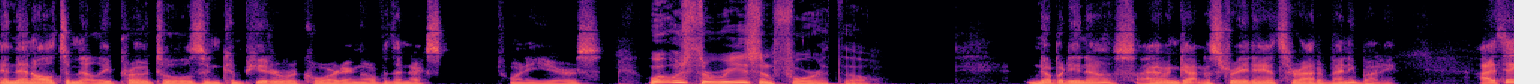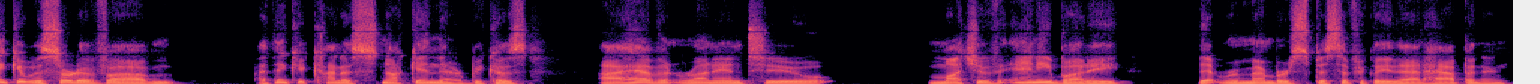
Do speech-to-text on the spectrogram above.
and then ultimately Pro Tools and computer recording over the next 20 years. What was the reason for it though? Nobody knows. I haven't gotten a straight answer out of anybody. I think it was sort of um, I think it kind of snuck in there because I haven't run into much of anybody that remembers specifically that happening.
